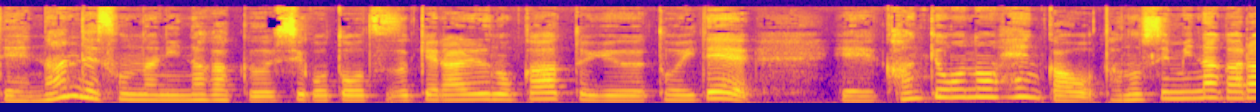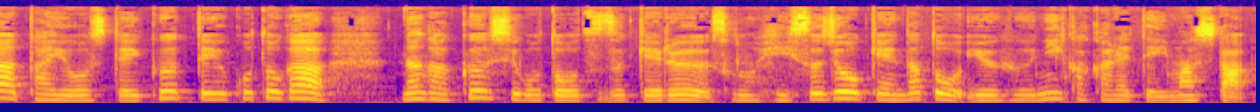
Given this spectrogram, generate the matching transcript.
でなんでそんなに長く仕事を続けられるのかという問いで、えー、環境の変化を楽しみながら対応していくっていうことが長く仕事を続けるその必須条件だというふうに書かれていました。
